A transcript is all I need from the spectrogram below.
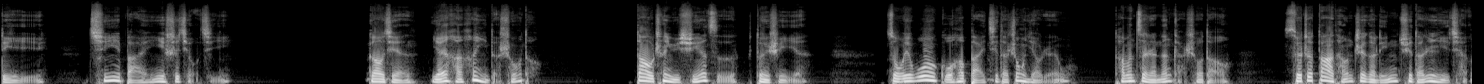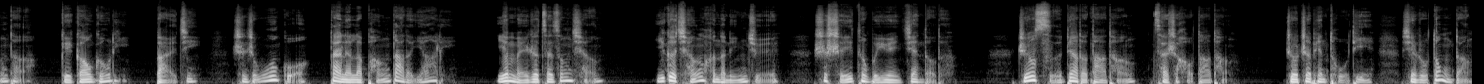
第七百一十九集，高健严寒恨意的说道：“道琛与学子对视一眼，作为倭国和百济的重要人物，他们自然能感受到，随着大唐这个邻居的日益强大，给高句丽、百济甚至倭国带来了庞大的压力，也每日在增强。一个强横的邻居，是谁都不愿意见到的。只有死掉的大唐才是好大唐，只有这片土地陷入动荡。”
